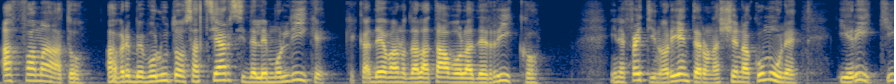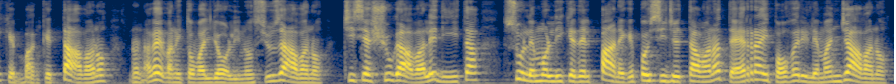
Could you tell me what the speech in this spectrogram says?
affamato, avrebbe voluto saziarsi delle molliche che cadevano dalla tavola del ricco. In effetti in Oriente era una scena comune i ricchi, che banchettavano, non avevano i tovaglioli, non si usavano, ci si asciugava le dita sulle molliche del pane che poi si gettavano a terra e i poveri le mangiavano.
